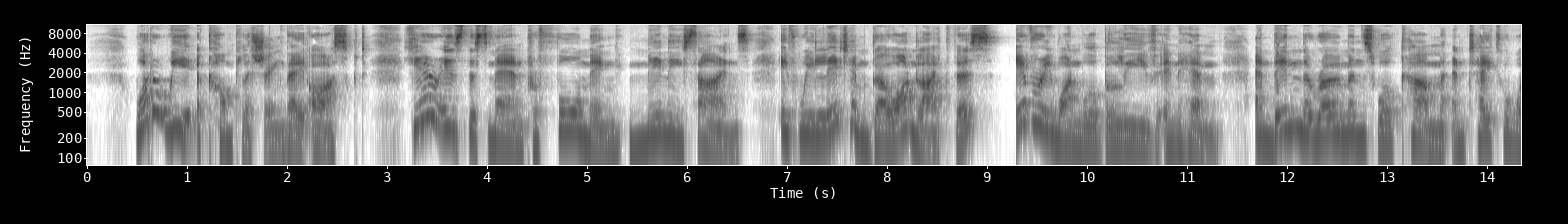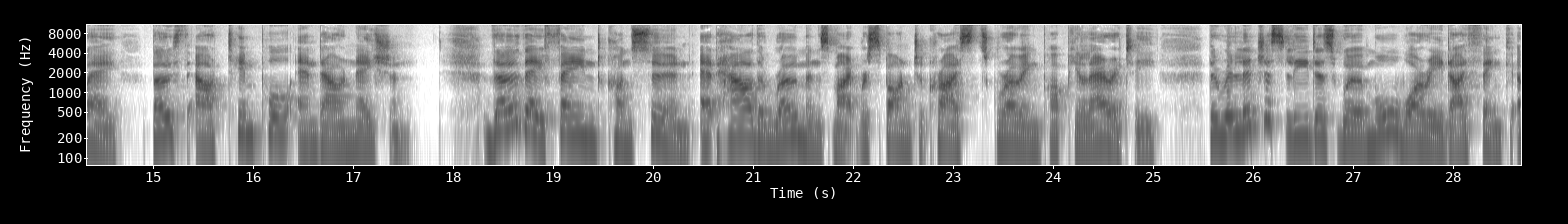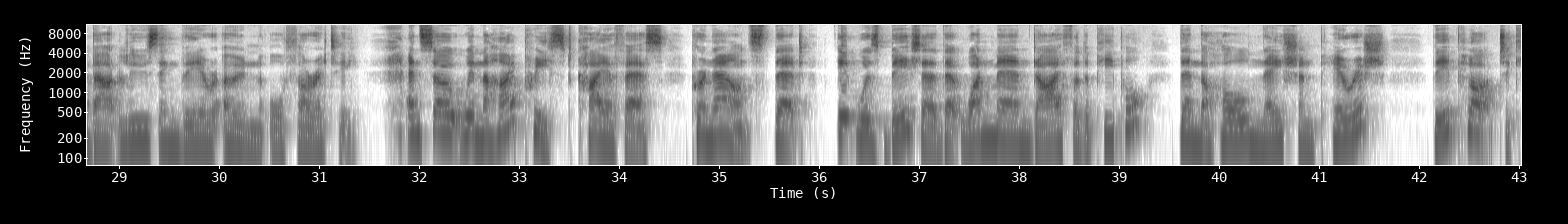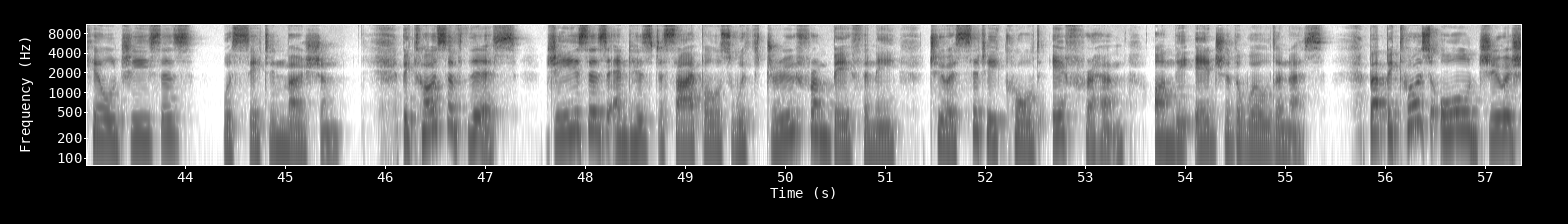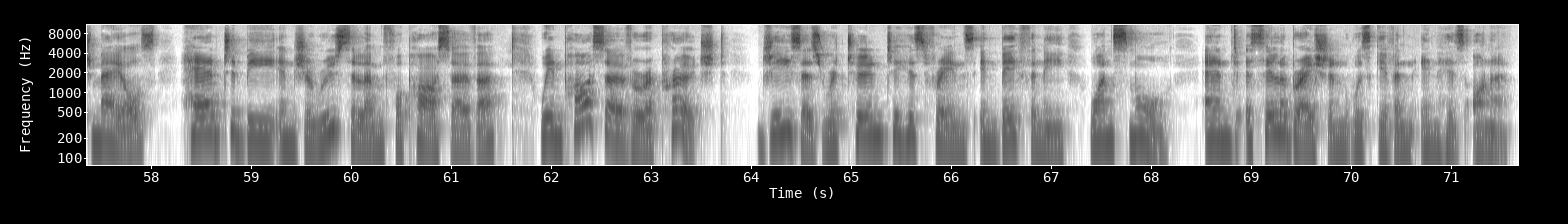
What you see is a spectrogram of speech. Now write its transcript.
What are we accomplishing? They asked. Here is this man performing many signs. If we let him go on like this, Everyone will believe in him, and then the Romans will come and take away both our temple and our nation. Though they feigned concern at how the Romans might respond to Christ's growing popularity, the religious leaders were more worried, I think, about losing their own authority. And so when the high priest Caiaphas pronounced that it was better that one man die for the people than the whole nation perish. Their plot to kill Jesus was set in motion. Because of this, Jesus and his disciples withdrew from Bethany to a city called Ephraim on the edge of the wilderness. But because all Jewish males had to be in Jerusalem for Passover, when Passover approached, Jesus returned to his friends in Bethany once more, and a celebration was given in his honor.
